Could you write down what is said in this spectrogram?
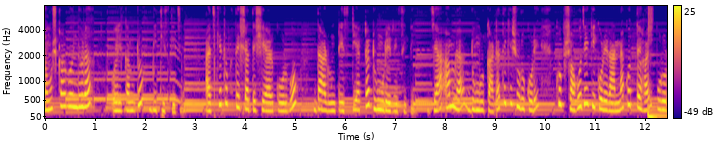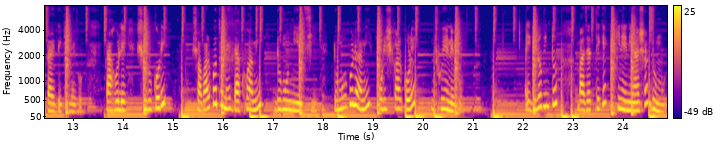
নমস্কার বন্ধুরা, ওয়েলকাম টু বিথিস কিচেন। আজকে তোমাদের সাথে শেয়ার করব দারুণ টেস্টি একটা ডুমুরের রেসিপি, যা আমরা ডুমুর কাটা থেকে শুরু করে খুব সহজে কি করে রান্না করতে হয় পুরোটাই দেখে নেব। তাহলে শুরু করি। সবার প্রথমে দেখো আমি ডুমুর নিয়েছি। ডুমুরগুলো আমি পরিষ্কার করে ধুয়ে নেব। এগুলো কিন্তু বাজার থেকে কিনে নিয়ে আসা ডুমুর।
